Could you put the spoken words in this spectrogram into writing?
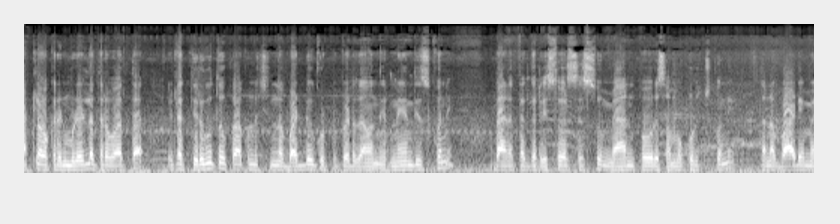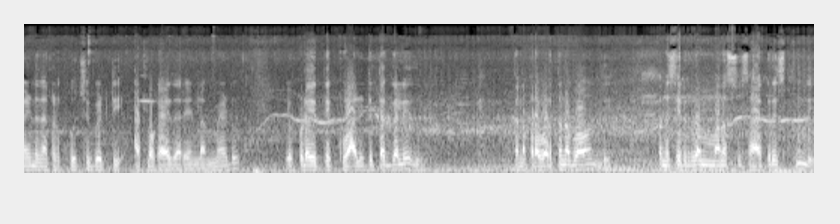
అట్లా ఒక రెండు మూడేళ్ళ తర్వాత ఇట్లా తిరుగుతూ కాకుండా చిన్న బడ్డీ కొట్టు పెడదామని నిర్ణయం తీసుకొని దానికి తగ్గ రిసోర్సెస్ మ్యాన్ పవర్ సమకూర్చుకొని తన బాడీ మైండ్ని అక్కడ కూర్చోబెట్టి అట్లా ఒక ఐదారేళ్ళు అమ్మాడు. ఎప్పుడైతే క్వాలిటీ తగ్గలేదు తన ప్రవర్తన బాగుంది తన శరీరం మనస్సు సహకరిస్తుంది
